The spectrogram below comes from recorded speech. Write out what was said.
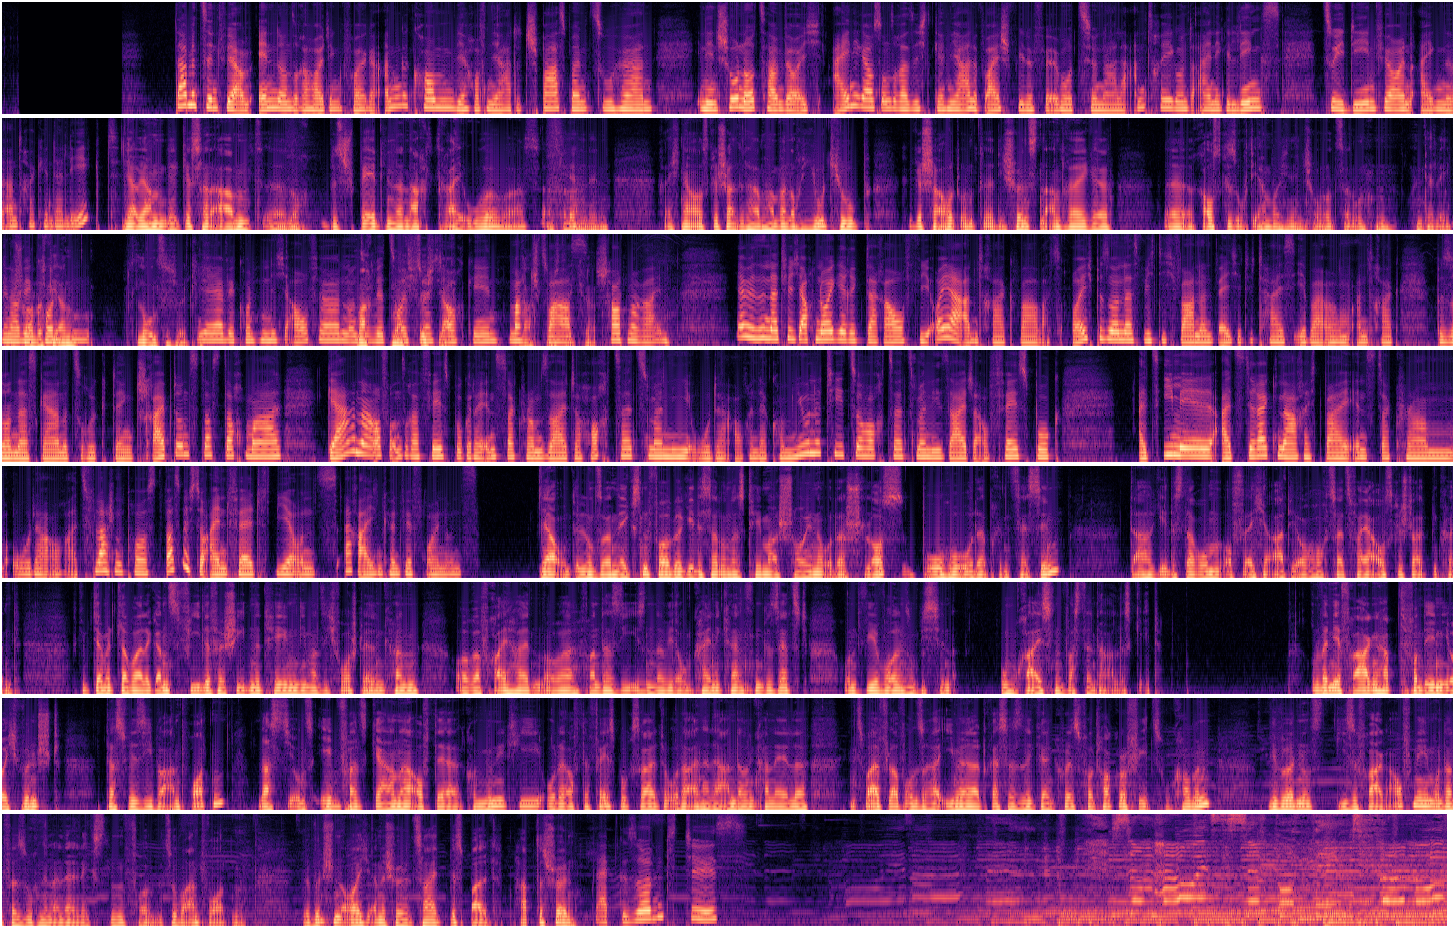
Damit sind wir am Ende unserer heutigen Folge angekommen. Wir hoffen, ihr hattet Spaß beim Zuhören. In den Shownotes haben wir euch einige aus unserer Sicht geniale Beispiele für emotionale Anträge und einige Links zu Ideen für euren eigenen Antrag hinterlegt. Ja, wir haben ja gestern Abend äh, noch bis spät in der Nacht, 3 Uhr war es, als wir Ja. dann den Rechner ausgeschaltet haben, haben wir noch YouTube geschaut und äh, die schönsten Anträge äh, rausgesucht. Die haben wir euch in den Shownotes dann unten hinterlegt. Genau, Schaut euch die an. Es lohnt sich wirklich. ja, wir konnten nicht aufhören und Macht- so wird es euch vielleicht süchtig. auch gehen. Macht, Macht Spaß. süchtig, ja. Schaut mal rein. Ja, wir sind natürlich auch neugierig darauf, wie euer Antrag war, was euch besonders wichtig war und an welche Details ihr bei eurem Antrag besonders gerne zurückdenkt. Schreibt uns das doch mal gerne auf unserer Facebook- oder Instagram-Seite Hochzeitsmanie oder auch in der Community zur Hochzeitsmanie-Seite auf Facebook als E-Mail, als Direktnachricht bei Instagram oder auch als Flaschenpost, was euch so einfällt, wie ihr uns erreichen könnt. Wir freuen uns. Ja, und in unserer nächsten Folge geht es dann um das Thema Scheune oder Schloss, Boho oder Prinzessin. Da geht es darum, auf welche Art ihr eure Hochzeitsfeier ausgestalten könnt. Es gibt ja mittlerweile ganz viele verschiedene Themen, die man sich vorstellen kann. Eurer Freiheiten, eurer Fantasie sind da wiederum keine Grenzen gesetzt und wir wollen so ein bisschen umreißen, was denn da alles geht. Und wenn ihr Fragen habt, von denen ihr euch wünscht, dass wir sie beantworten, lasst sie uns ebenfalls gerne auf der Community oder auf der Facebook-Seite oder einer der anderen Kanäle, im Zweifel auf unserer E-Mail-Adresse Silke Chris Photography, zukommen. Wir würden uns diese Fragen aufnehmen und dann versuchen, in einer der nächsten Folgen zu beantworten. Wir wünschen euch eine schöne Zeit. Bis bald. Habt es schön. Bleibt gesund. Tschüss. simple things if I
